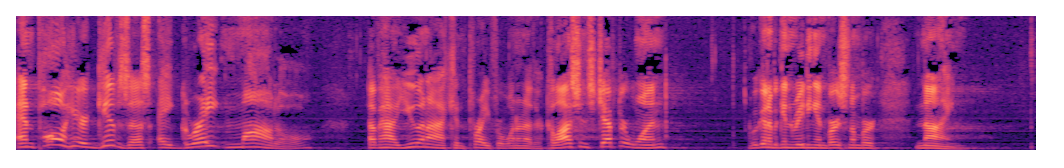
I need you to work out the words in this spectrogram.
And Paul here gives us a great model of how you and I can pray for one another. Colossians chapter 1, we're going to begin reading in verse number 9. It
